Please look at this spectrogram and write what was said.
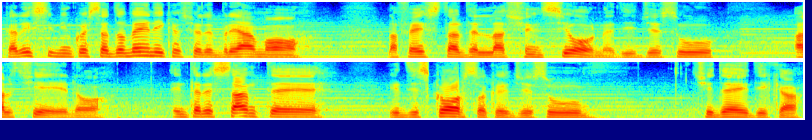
Carissimi, in questa domenica celebriamo la festa dell'ascensione di Gesù al cielo. È interessante il discorso che Gesù ci dedica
